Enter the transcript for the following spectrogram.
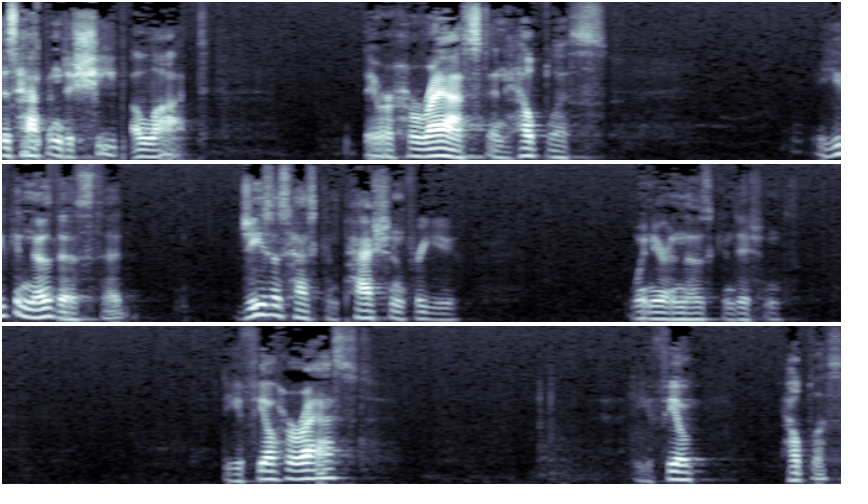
This happened to sheep a lot. They were harassed and helpless. You can know this that Jesus has compassion for you when you're in those conditions. Do you feel harassed? Do you feel helpless?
